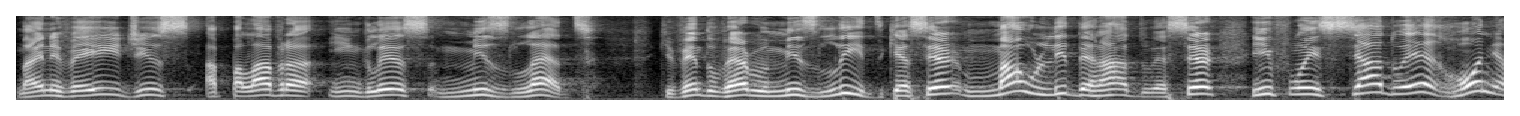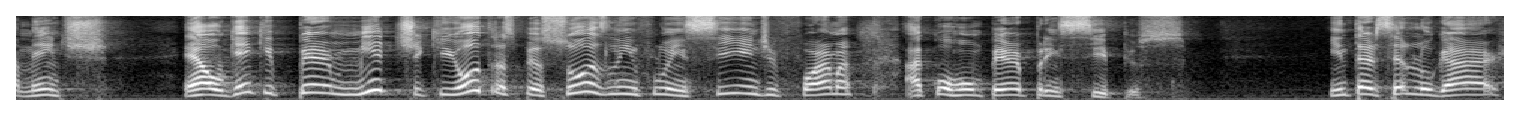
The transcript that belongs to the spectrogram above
Na NVI diz a palavra em inglês misled, que vem do verbo mislead, que é ser mal liderado, é ser influenciado erroneamente. É alguém que permite que outras pessoas lhe influenciem de forma a corromper princípios. Em terceiro lugar,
